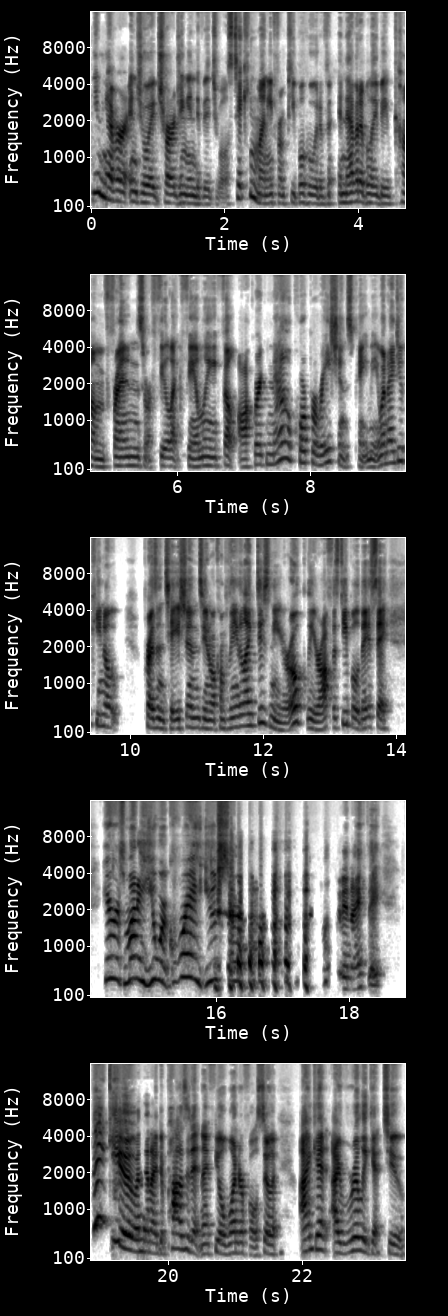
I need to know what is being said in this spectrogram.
you never enjoyed charging individuals. Taking money from people who would have inevitably become friends or feel like family felt awkward. Now corporations pay me. When I do keynote presentations, you know, a company like Disney or Oakley or Office Depot, they say, here's money. You were great. You served. and I say, thank you. And then I deposit it and I feel wonderful. So I get, I really get to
